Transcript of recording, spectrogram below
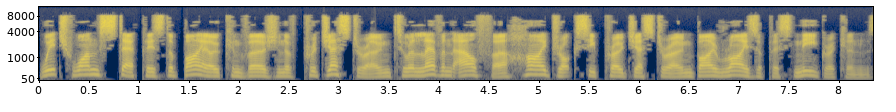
which one step is the bioconversion of progesterone to 11-alpha-hydroxyprogesterone by Rhizopus nigricans.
